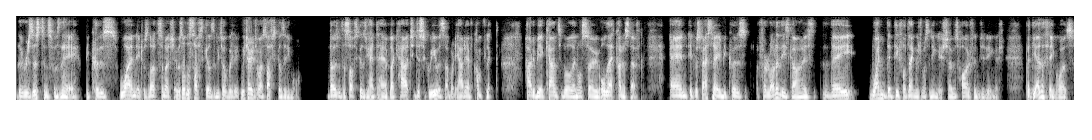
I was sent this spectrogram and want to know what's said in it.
the resistance was there because one, it was not so much, it was all the soft skills that we talk, we, we don't talk about soft skills anymore. Those were the soft skills you had to have, like how to disagree with somebody, how to have conflict, how to be accountable, and also all that kind of stuff. And it was fascinating because for a lot of these guys, they one the default language wasn't English, so it was hard for them to do English. But the other thing was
